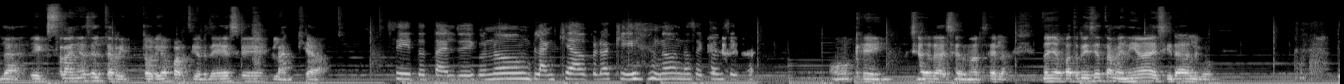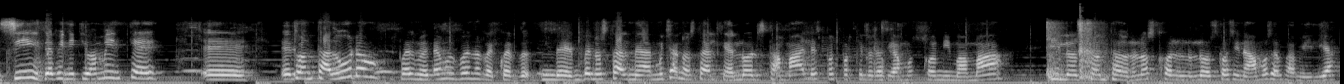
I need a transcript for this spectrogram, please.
La, extrañas el territorio a partir de ese blanqueado. Sí, total, yo digo, no, un blanqueado, pero aquí no, no se consigue. Ok, muchas gracias Marcela. Doña Patricia también iba a decir algo. Sí, definitivamente. Eh, el chontaduro, pues me da muy buenos recuerdos, de, me da mucha nostalgia. Los tamales, pues porque los hacíamos con mi mamá y los chontaduros los, los cocinábamos en familia.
